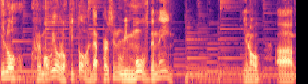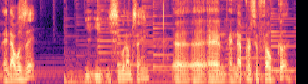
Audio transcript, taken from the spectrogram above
Y lo removió, lo quitó. And that person removed the name. You know, um, and that was it. You, you, you see what I'm saying? Uh, uh and, and that person felt good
